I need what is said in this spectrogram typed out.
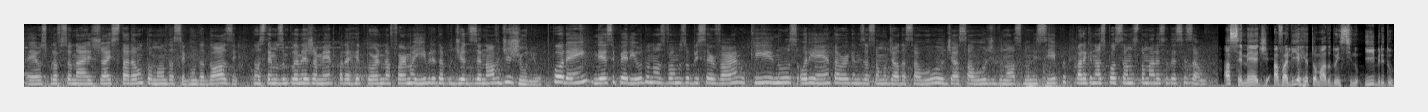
eh, os profissionais já estarão tomando a segunda dose, nós temos um planejamento para retorno da forma híbrida para o dia 19 de julho. Porém, nesse período nós vamos observar o que nos orienta a Organização Mundial da Saúde, a saúde do nosso município, para que nós possamos tomar essa decisão. A CEMED avalia a retomada do ensino híbrido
